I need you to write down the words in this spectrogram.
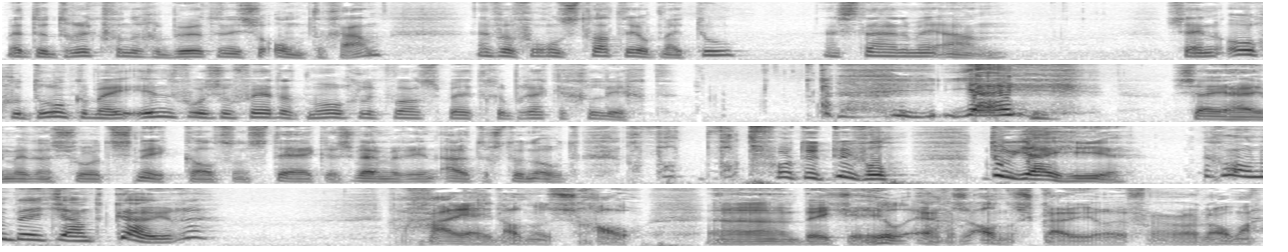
met de druk van de gebeurtenissen om te gaan, en vervolgens trad hij op mij toe en staarde mij aan. Zijn ogen dronken mij in voor zover dat mogelijk was bij het gebrekkige licht. Jij, zei hij met een soort snik als een sterke zwemmer in uiterste nood. Wat, wat voor de duivel doe jij hier? Gewoon een beetje aan het kuieren? Ga jij dan eens gauw uh, een beetje heel ergens anders kuieren, verdomme.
